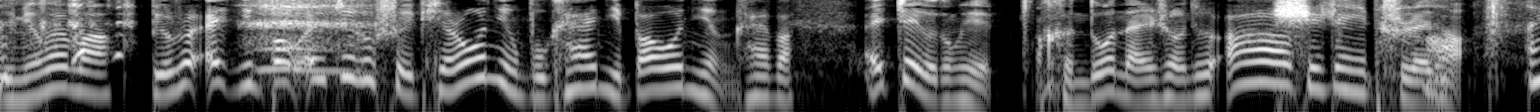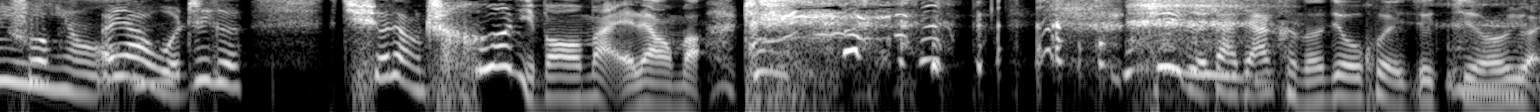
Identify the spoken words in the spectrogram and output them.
你明白吗？比如说，哎，你帮我，哎，这个水瓶我拧不开，你帮我拧开吧。哎，这个东西很多男生就是啊，吃这一套，吃这套，哎说呦，，哎呀，我这个缺辆车，你帮我买一辆吧。这这个大家可能就会就敬而远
